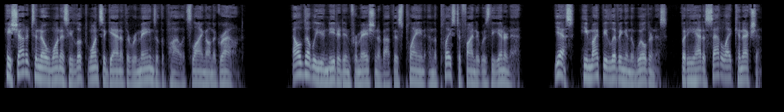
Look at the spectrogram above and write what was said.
He shouted to no one as he looked once again at the remains of the pilots lying on the ground. LW needed information about this plane, and the place to find it was the internet. Yes, he might be living in the wilderness, but he had a satellite connection,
